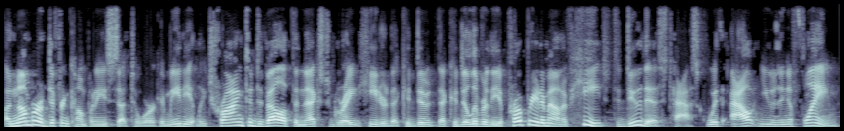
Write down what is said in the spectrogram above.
a number of different companies set to work immediately trying to develop the next great heater that could, that could deliver the appropriate amount of heat to do this task without using a flame.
